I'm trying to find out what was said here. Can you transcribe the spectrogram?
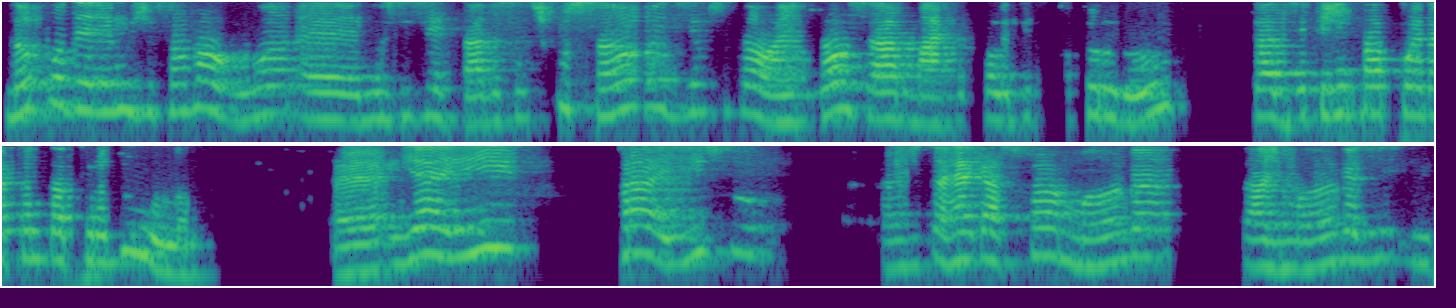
não poderíamos, de forma alguma, é, nos isentar dessa discussão e dizermos que não, a gente vai usar a marca Coletivo Futuro para dizer que a gente está apoiando a candidatura do Lula. É, e aí, para isso, a gente arregaçou a manga, as mangas e, e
